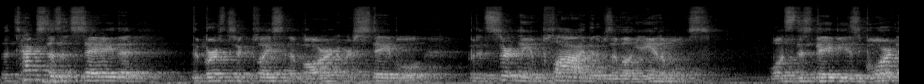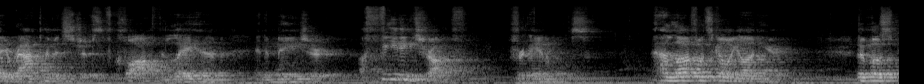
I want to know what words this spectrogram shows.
The text doesn't say that the birth took place in a barn or stable, but it certainly implied that it was among animals. Once this baby is born, they wrap him in strips of cloth and lay him in a manger, a feeding trough for animals. I love what's going on here. The most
